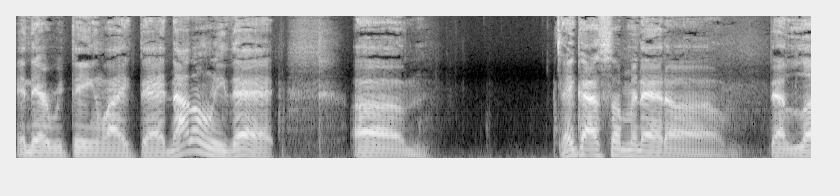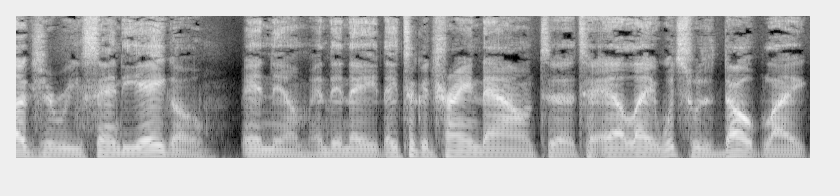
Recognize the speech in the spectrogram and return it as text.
and everything like that. Not only that, um, they got some of that, uh, that luxury San Diego in them. And then they, they took a train down to, to LA, which was dope. Like,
